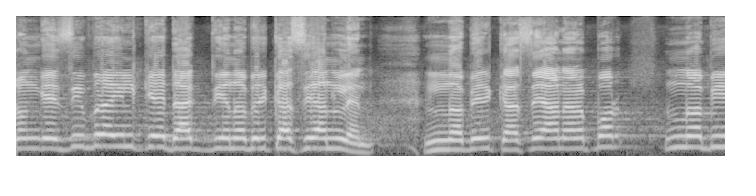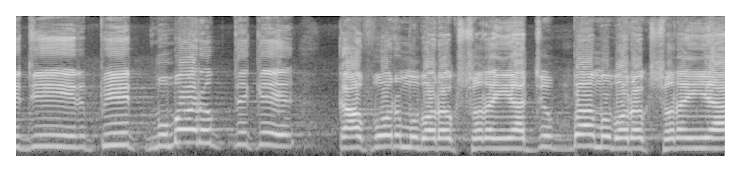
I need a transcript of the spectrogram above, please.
সঙ্গে জিব্রাইলকে ডাক দিয়ে নবীর কাছে আনলেন। নবীর কাছে আনার পর নবীজির পিঠ মুবারক থেকে কাপড় মুবারক সরাইয়া, জুব্বা মুবারক সরাইয়া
